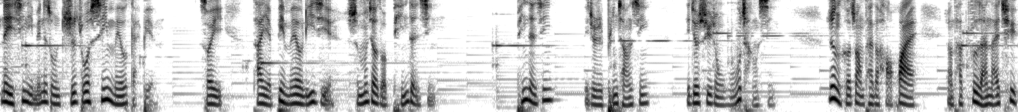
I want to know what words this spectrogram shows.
内心里面那种执着心没有改变，所以他也并没有理解什么叫做平等心。平等心，也就是平常心，也就是一种无常心。任何状态的好坏，让它自然来去，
